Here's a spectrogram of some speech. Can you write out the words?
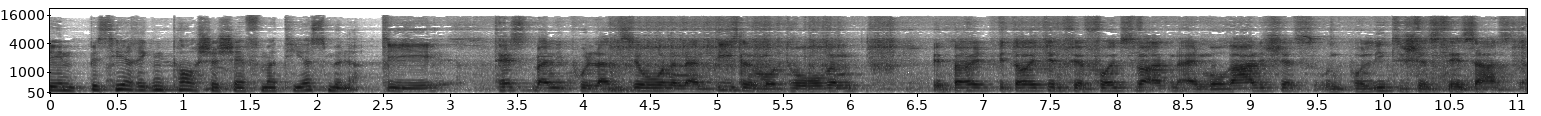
den bisherigen Porsche-Chef Matthias Müller. Die Testmanipulationen an Dieselmotoren bedeuten für Volkswagen ein moralisches und politisches Desaster.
